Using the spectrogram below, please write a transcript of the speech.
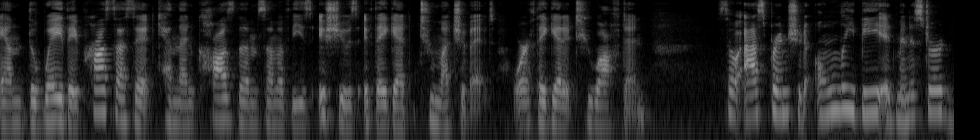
and the way they process it can then cause them some of these issues if they get too much of it or if they get it too often. So, aspirin should only be administered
